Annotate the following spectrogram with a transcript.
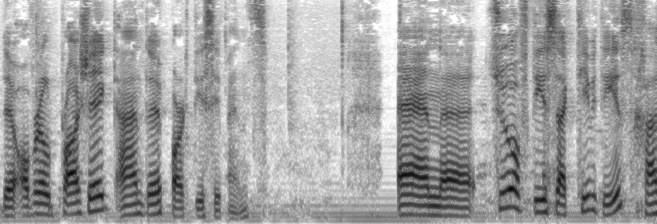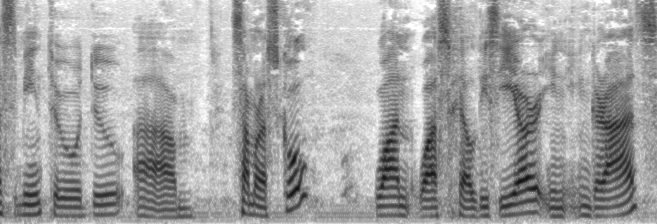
the overall project and the participants. And uh, two of these activities has been to do um, summer school. One was held this year in, in Graz,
